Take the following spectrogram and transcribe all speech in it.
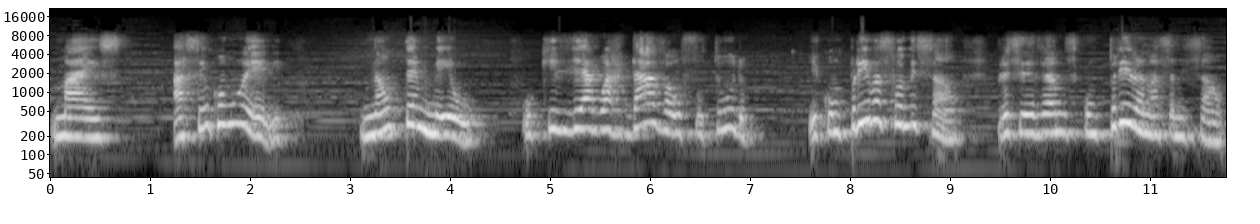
mas assim como ele não temeu o que lhe aguardava o futuro e cumpriu a sua missão, precisamos cumprir a nossa missão.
